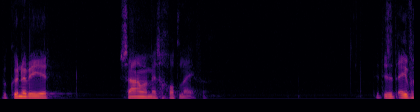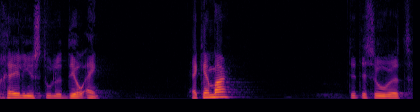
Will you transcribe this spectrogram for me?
We kunnen weer samen met God leven. Dit is het Evangelie in stoelen, deel 1. Herkenbaar? Dit is hoe we het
